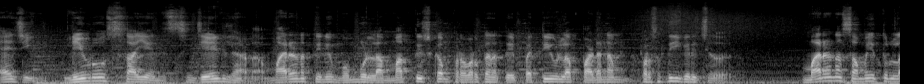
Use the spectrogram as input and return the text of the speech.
aging neuroscience ജേണിലാണ് മരണത്തിന് മുമ്പുള്ള മസ്തിഷ്കം പ്രവർത്തനത്തെ പറ്റിയുള്ള പഠനം പ്രസിദ്ധീകരിച്ചത്. മരണസമയത്തുള്ള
